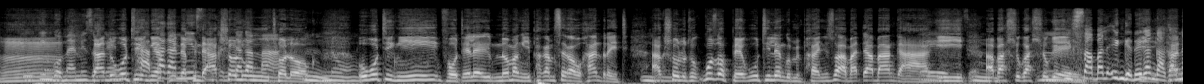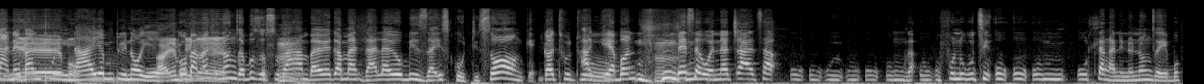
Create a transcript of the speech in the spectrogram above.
ingoma yami kanti ukuthi Cha, ngiyaphinda phakamisa phinda nje akusho mntakama. lutho lokho No. ukuthi ngivotele noma ngiyiphakamiseka u100 akusho lutho. Kuzobheka ukuthi lengoma iphakanyiswa abantu abangaki abahlukahlukene. Isabala ingene kangakanani Kanti ebantwini? Yebo. hayi emntwini Hayi oyedwa Empilo ngoba manje yethu. nongcebo uzosuka hamba ayo kamadlala ayobiza isigodi sonke. Kathuthu. Ak- yabona? Bese wena tjatha u- u- u- u- unga- u- ufuna ukuthi u- u- um- uhlangane nonongcebo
